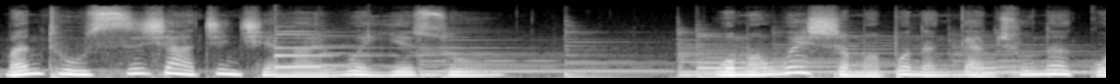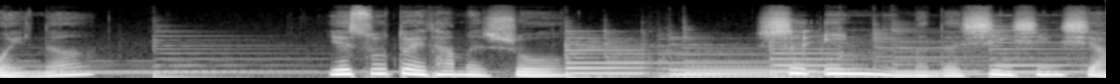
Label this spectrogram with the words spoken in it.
门徒私下进前来问耶稣：“我们为什么不能赶出那鬼呢？”耶稣对他们说。是因你们的信心小。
